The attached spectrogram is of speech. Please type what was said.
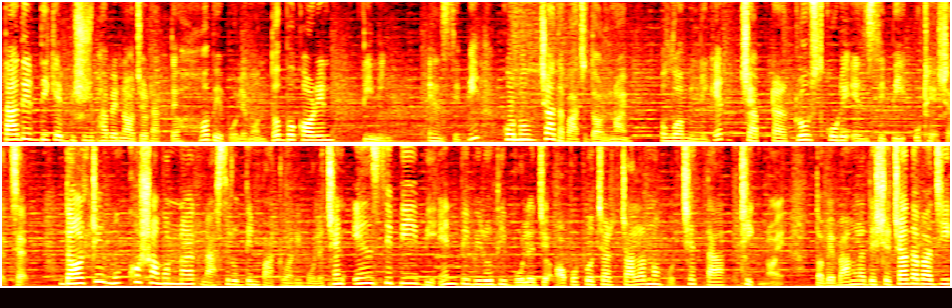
তাদের দিকে বিশেষভাবে নজর রাখতে হবে বলে মন্তব্য করেন তিনি। এনসিপি কোনো চাঁদাবাজ দল নয়। আওয়ামী লীগের চ্যাপ্টার ক্লোজ করে এনসিপি উঠে এসেছে। দলটির মুখ্য সমন্বয়ক নাসিরুদ্দিন পাটোয়ারি বলেছেন, এনসিপি, বিএনপি বিরোধী বলে যে অপপ্রচার চালানো হচ্ছে তা ঠিক নয়। তবে বাংলাদেশে চাঁদাবাজি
